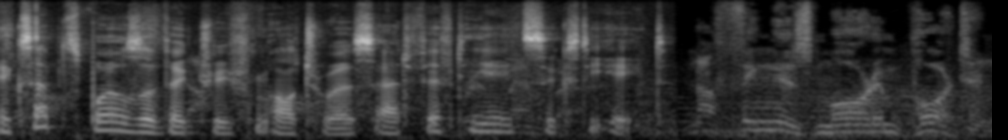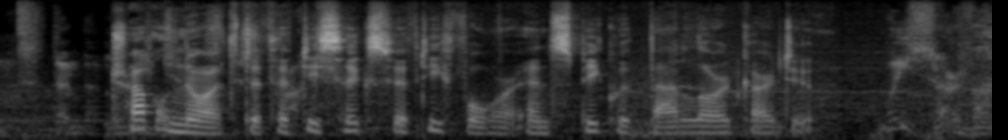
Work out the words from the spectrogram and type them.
Accept spoils of victory from Altruis at 5868. Nothing is more important than Travel north to 5654 and speak with Battlelord Gardu. We survive.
